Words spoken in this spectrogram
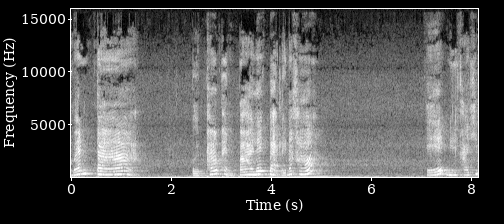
แว่นตา เปิดภาพแผ่นป้ายเลข 8 เลยนะคะ เอ๊ะ มีใครคิด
